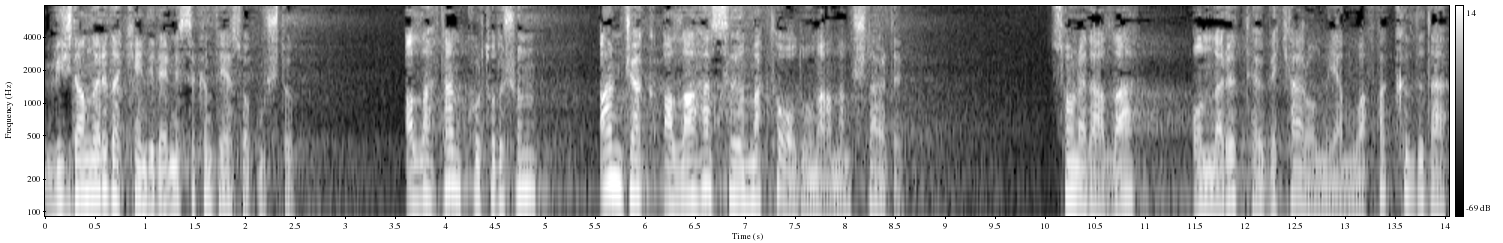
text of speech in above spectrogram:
Vicdanları da kendilerini sıkıntıya sokmuştu. Allah'tan kurtuluşun ancak Allah'a sığınmakta olduğunu anlamışlardı. Sonra da Allah onları tevbekar olmaya muvaffak kıldı da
